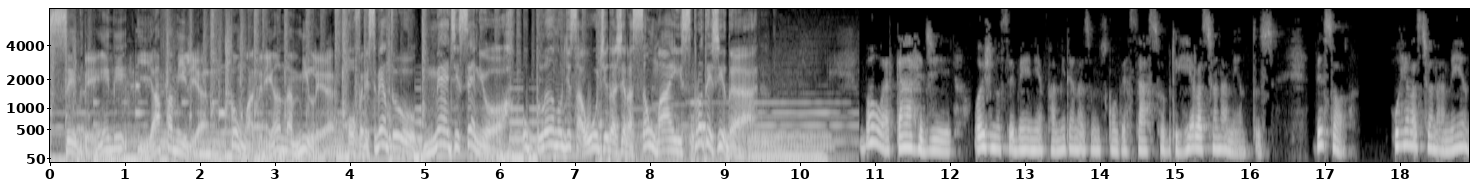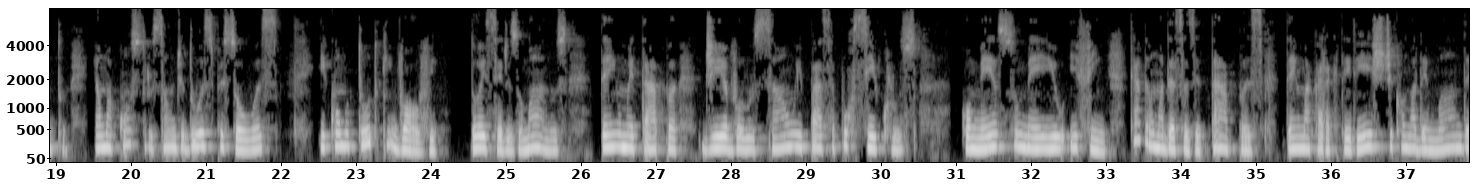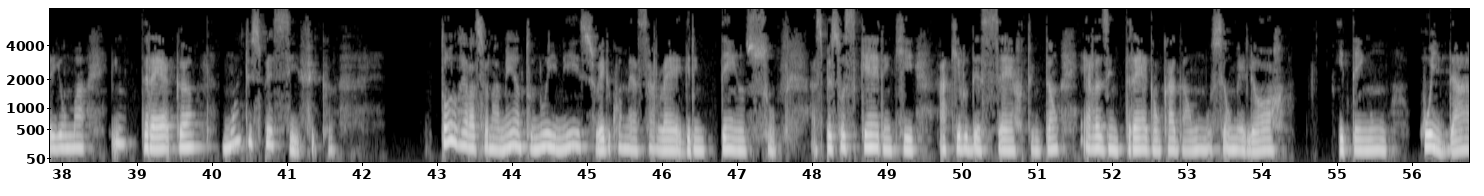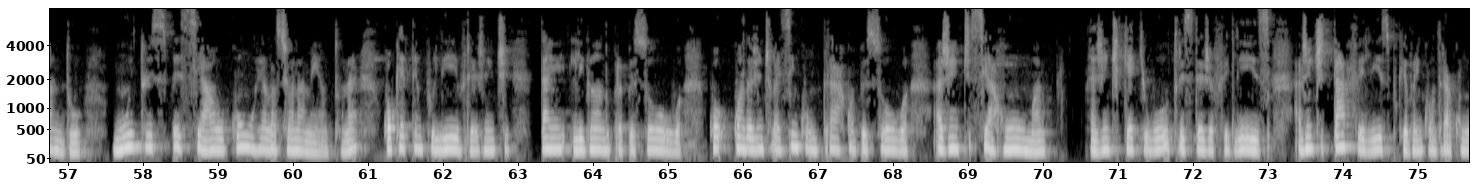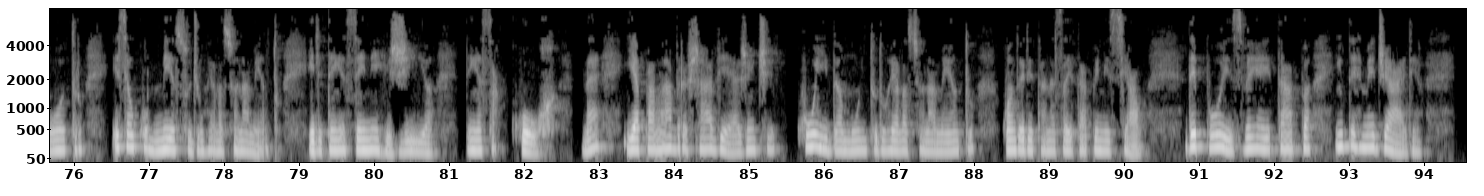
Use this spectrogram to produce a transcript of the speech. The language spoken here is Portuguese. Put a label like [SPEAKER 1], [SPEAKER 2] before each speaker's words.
[SPEAKER 1] CBN e a Família, com Adriana Miller.
[SPEAKER 2] Oferecimento Med Senior, o plano de saúde da geração mais protegida.
[SPEAKER 3] Boa tarde! Hoje no CBN e a Família nós vamos conversar sobre relacionamentos. Vê só, o relacionamento é uma construção de duas pessoas e, como tudo que envolve dois seres humanos, tem uma etapa de evolução e passa por ciclos, começo, meio e fim. Cada uma dessas etapas tem uma característica, uma demanda e uma entrega muito específica. Todo relacionamento, no início, ele começa alegre, intenso. As pessoas querem que aquilo dê certo, então elas entregam cada um o seu melhor e tem um cuidado muito especial com o relacionamento, né? Qualquer tempo livre a gente está ligando para a pessoa, quando a gente vai se encontrar com a pessoa, a gente se arruma, a gente quer que o outro esteja feliz, a gente está feliz porque vai encontrar com o outro. Esse é o começo de um relacionamento. Ele tem essa energia, tem essa cor, né? E a palavra-chave é a gente cuida muito do relacionamento quando ele está nessa etapa inicial. Depois vem a etapa intermediária.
